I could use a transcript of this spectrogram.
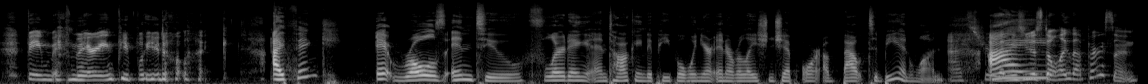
Being marrying people you don't like. I think it rolls into flirting and talking to people when you're in a relationship or about to be in one. That's true. That means you just don't like that person.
